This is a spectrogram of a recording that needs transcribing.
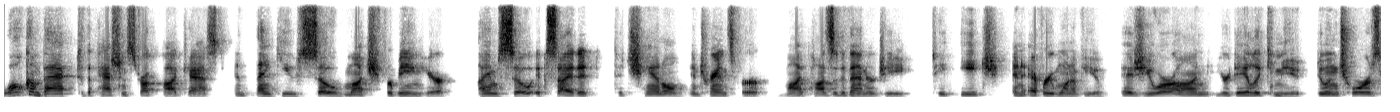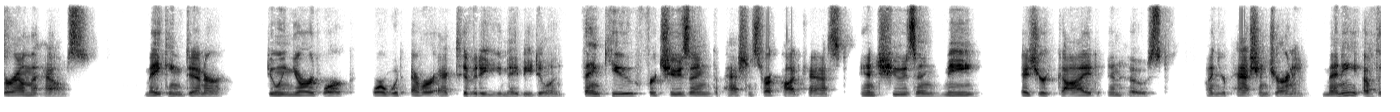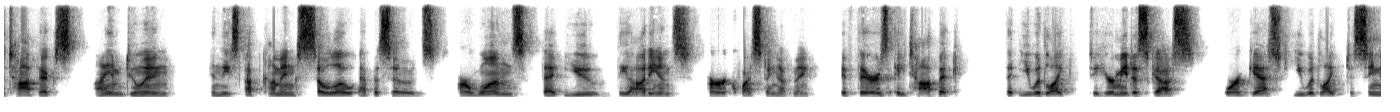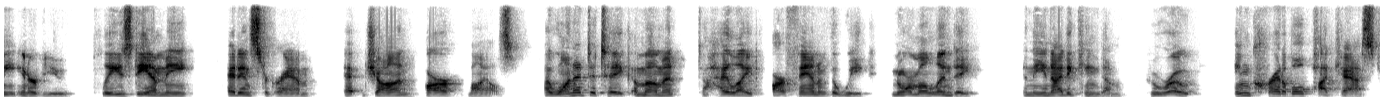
Welcome back to the Passion Struck podcast, and thank you so much for being here. I am so excited to channel and transfer my positive energy to each and every one of you as you are on your daily commute, doing chores around the house, making dinner, doing yard work, or whatever activity you may be doing. Thank you for choosing the Passion Struck podcast and choosing me as your guide and host on your passion journey. Many of the topics I am doing in these upcoming solo episodes are ones that you, the audience, are requesting of me. If there's a topic that you would like to hear me discuss or a guest you would like to see me interview, please DM me at Instagram at John R. Miles. I wanted to take a moment to highlight our fan of the week, Norma Lindy in the United Kingdom, who wrote, Incredible podcast.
